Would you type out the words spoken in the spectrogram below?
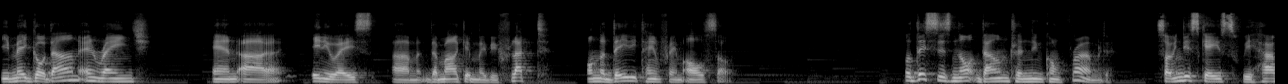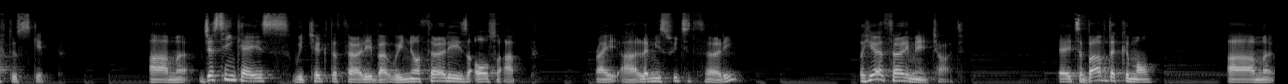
it may go down and range, and uh, anyways, um, the market may be flat on the daily time frame also. So this is not downtrending confirmed. So in this case, we have to skip. Um, just in case, we check the 30, but we know 30 is also up right? Uh, let me switch to 30. So here 30 minute chart. It's above the Kumo. Um,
